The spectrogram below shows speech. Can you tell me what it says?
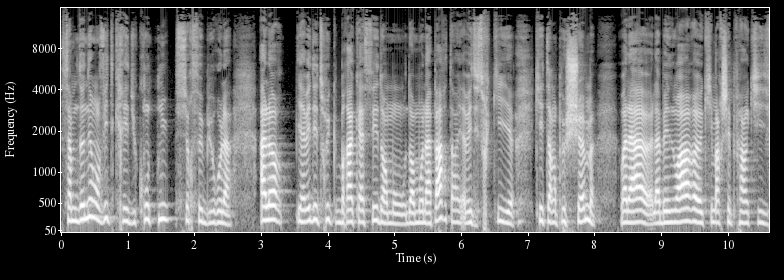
Ça me donnait envie de créer du contenu sur ce bureau-là. Alors, il y avait des trucs bracassés dans mon, dans mon appart. Hein. Il y avait des trucs qui, qui étaient un peu chum. Voilà, euh, la baignoire euh, qui marchait, enfin, qui,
